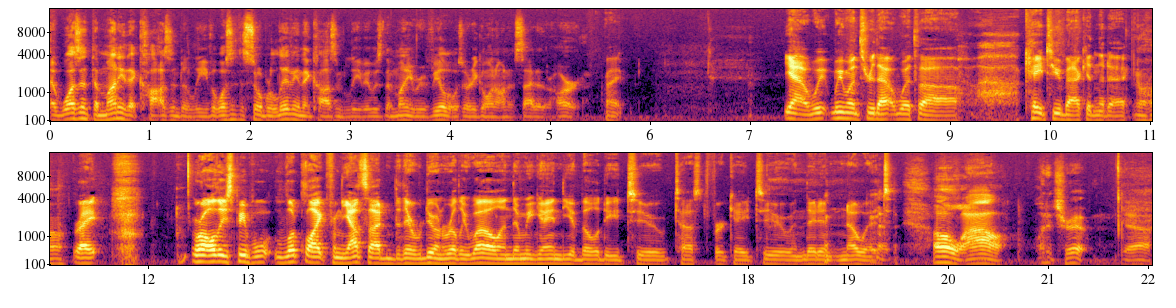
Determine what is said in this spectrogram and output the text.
it wasn't the money that caused them to leave. It wasn't the sober living that caused them to leave. It was the money revealed what was already going on inside of their heart. Right. Yeah, we, we went through that with uh, K2 back in the day. Uh-huh. Right? Where all these people looked like from the outside that they were doing really well, and then we gained the ability to test for K2, and they didn't know it. Oh wow, what a trip! Yeah.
